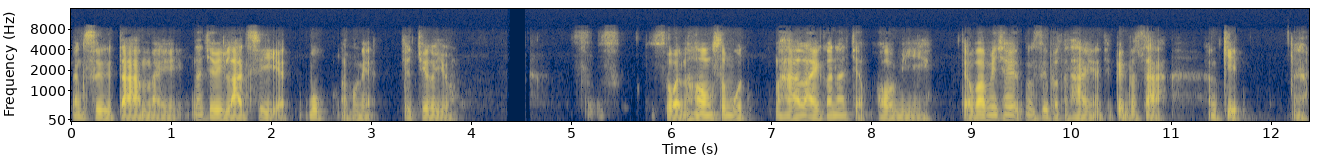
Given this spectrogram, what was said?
หนังสือตามไหนน่าจะมีร้านซีเอ็ดบุ๊กอะไรพวกนี้จะเจออยู่ ส่วนห้องสมุดมหาลัยก็น่าจะพอมี แต่ว่าไม่ใช่หนังสือภาษาไทยอาจจะเป็นภาษาอังกฤษนะ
